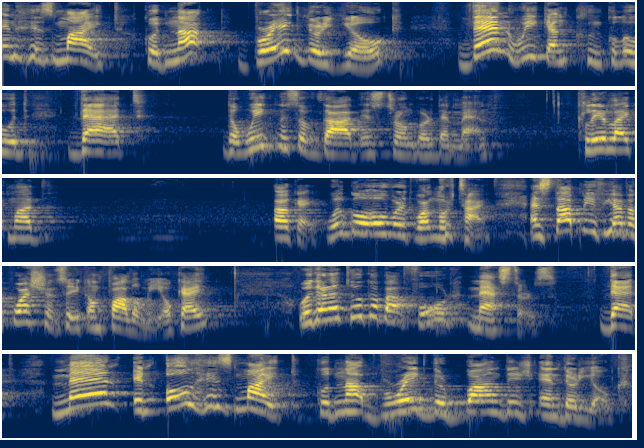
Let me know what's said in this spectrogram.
in his might could not break their yoke, then we can conclude that the weakness of God is stronger than man. Clear like mud? Okay, we'll go over it one more time. And stop me if you have a question so you can follow me, okay? We're going to talk about four masters that man in all his might could not break their bondage and their yoke,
